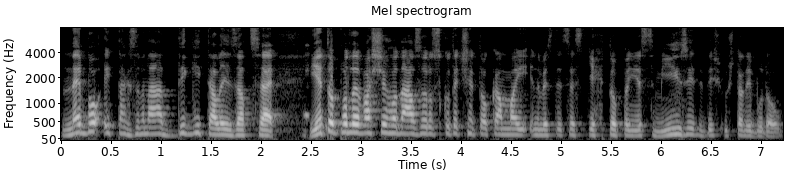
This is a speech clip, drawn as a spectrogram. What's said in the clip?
nebo i takzvaná digitalizace. Je to podle vašeho názoru skutečně to, kam mají investice z těchto peněz mířit, když už tady budou?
